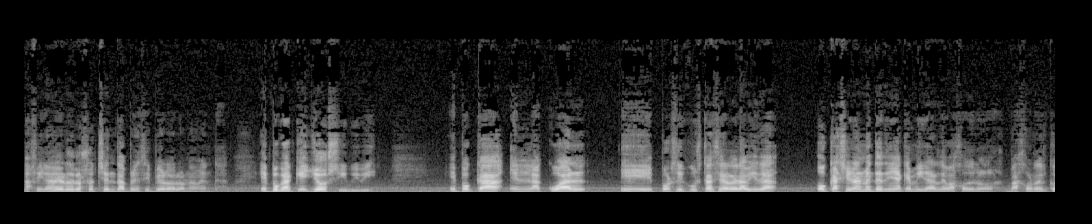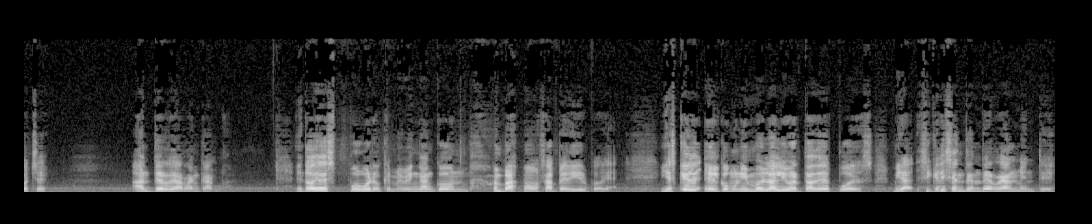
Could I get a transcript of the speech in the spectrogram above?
a finales de los 80, principios de los 90. Época que yo sí viví época en la cual, eh, por circunstancias de la vida, ocasionalmente tenía que mirar debajo de los bajos del coche antes de arrancarlo. Entonces, pues bueno, que me vengan con vamos a pedir. Pues, y es que el, comunismo y las libertades, pues, mira, si queréis entender realmente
